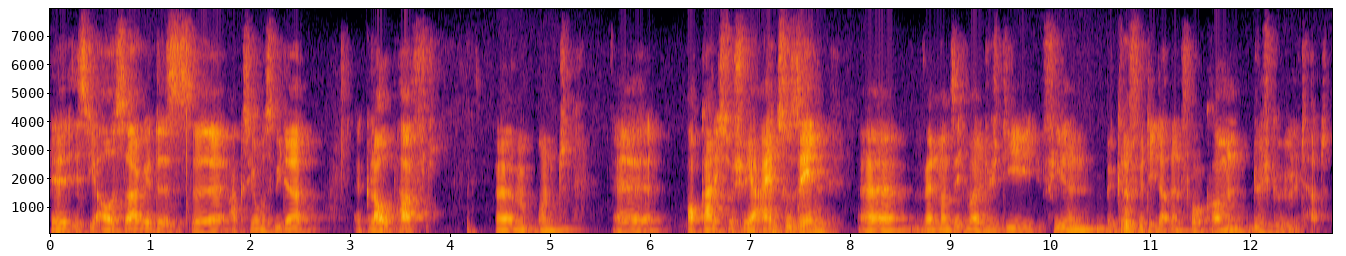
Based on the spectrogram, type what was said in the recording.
äh, ist die Aussage des äh, Axioms wieder äh, glaubhaft ähm, und äh, auch gar nicht so schwer einzusehen, äh, wenn man sich mal durch die vielen Begriffe, die darin vorkommen, durchgewühlt hat.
